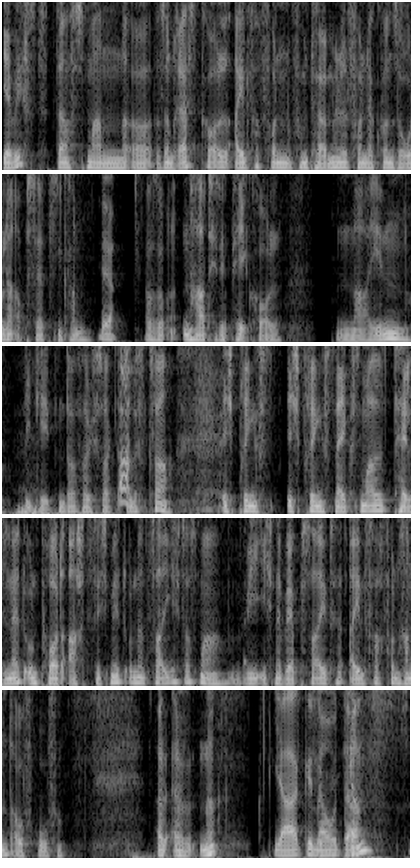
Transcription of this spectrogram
ihr wisst, dass man äh, so ein REST-Call einfach von, vom Terminal, von der Konsole absetzen kann. Ja. Also ein HTTP-Call. Nein, wie geht denn das? Habe ich gesagt, ah. alles klar. Ich bring's, ich bring's nächstes Mal Telnet und Port 80 mit und dann zeige ich das mal, wie ich eine Website einfach von Hand aufrufe. Also, ne? Ja, genau so, das. Ganz,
